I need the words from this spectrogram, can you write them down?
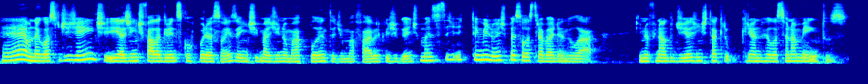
É, é um negócio de gente. E a gente fala grandes corporações, a gente imagina uma planta de uma fábrica gigante, mas tem milhões de pessoas trabalhando lá. E no final do dia a gente está criando relacionamentos.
